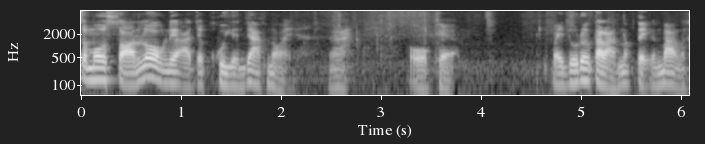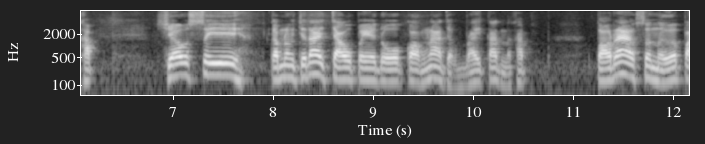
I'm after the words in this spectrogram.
สโมสรโลกเนี่ยอาจจะคุยกันยากหน่อยนะโอเค ไปดูเรื่องตลาดนักเตะกันบ้างนะครับ เชลซีกำลังจะได้เจ้าเปโดกองหน้าจากไบรตันนะครับตอนแรกเสนอไป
